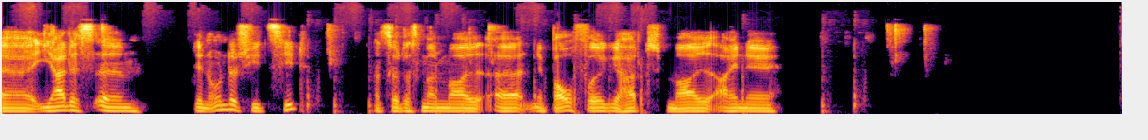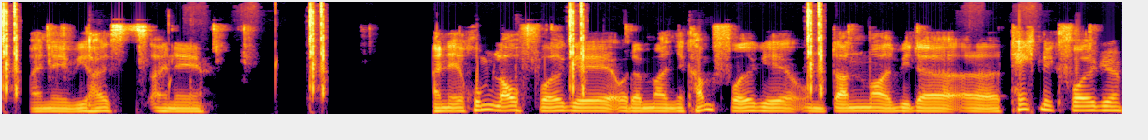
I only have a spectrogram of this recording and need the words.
äh, ja das ähm, den Unterschied sieht. Also dass man mal äh, eine Baufolge hat, mal eine eine, wie heißt es, eine eine Rumlauffolge oder mal eine Kampffolge und dann mal wieder äh, Technikfolge.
